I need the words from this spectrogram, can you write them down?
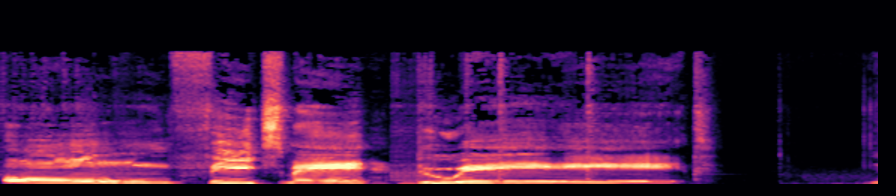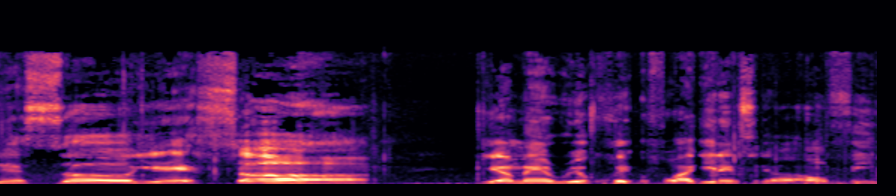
On feet, man. Do it. Yes, sir. Yes, sir. Yeah, man, real quick before I get into the uh, on feet.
